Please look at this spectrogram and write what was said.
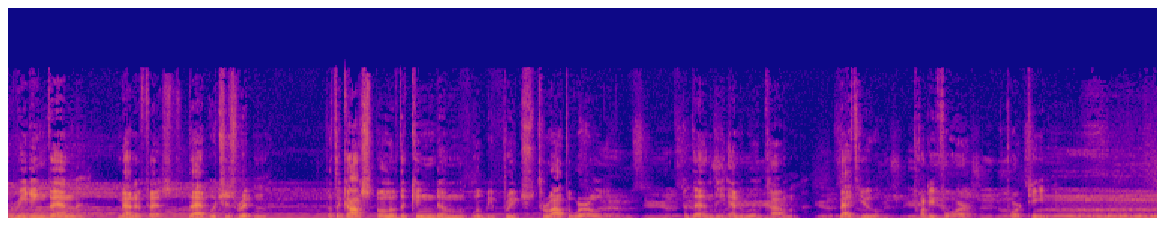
The reading then manifests that which is written, that the gospel of the kingdom will be preached throughout the world, and then the end will come. Matthew 24 14.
